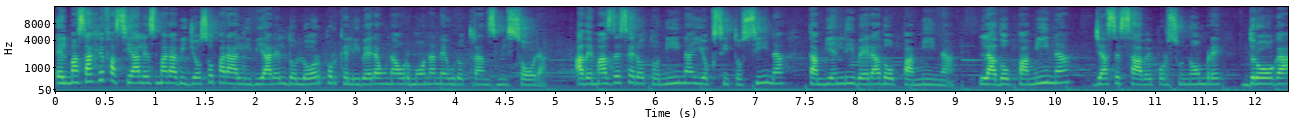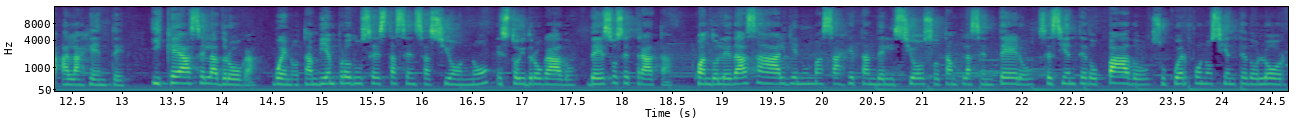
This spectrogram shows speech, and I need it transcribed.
El masaje facial es maravilloso para aliviar el dolor porque libera una hormona neurotransmisora. Además de serotonina y oxitocina, también libera dopamina. La dopamina, ya se sabe por su nombre, droga a la gente. ¿Y qué hace la droga? Bueno, también produce esta sensación, ¿no? Estoy drogado. De eso se trata. Cuando le das a alguien un masaje tan delicioso, tan placentero, se siente dopado, su cuerpo no siente dolor.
